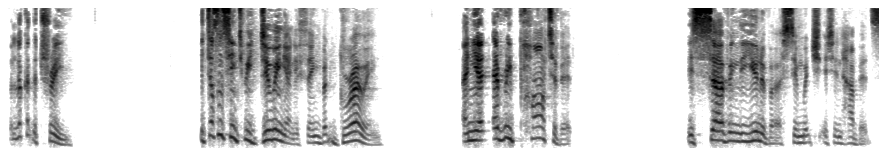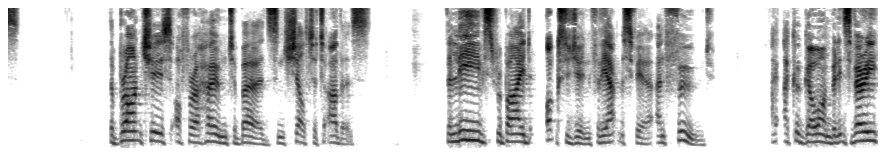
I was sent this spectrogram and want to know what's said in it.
But look at the tree. It doesn't seem to be doing anything but growing. And yet, every part of it is serving the universe in which it inhabits. The branches offer a home to birds and shelter to others. The leaves provide oxygen for the atmosphere and food. I, I, could go on, but its very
